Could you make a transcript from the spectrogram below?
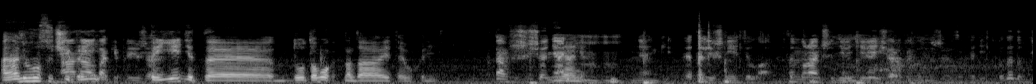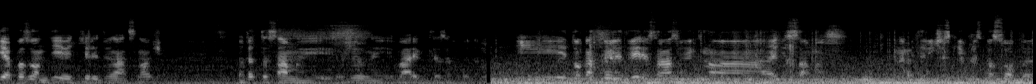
Она в любом случае Она при- так и приезжает. приедет э, до того, как надо это уходить. Там же еще няньки. Мгм. Няньки. Это лишние дела. Там раньше 9 вечера должны заходить. Вот этот диапазон 9 или 12 ночи, вот это самый жирный варик для захода. И только открыли двери, сразу их на эти самые на металлические приспособы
